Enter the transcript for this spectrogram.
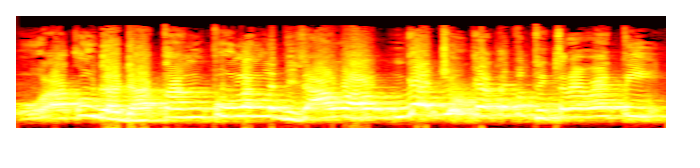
aku udah datang pulang lebih awal, enggak juga tetap dicereweti.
